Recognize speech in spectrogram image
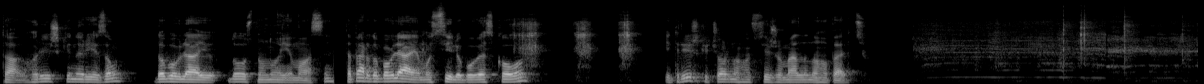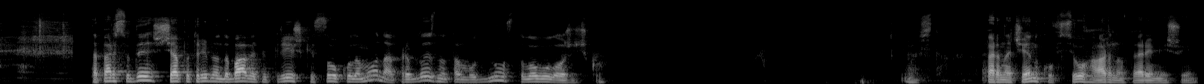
Так, горішки нарізав. Добавляю до основної маси. Тепер додаємо сіль обов'язково. І трішки чорного свіжомеленого перцю. Тепер сюди ще потрібно додати трішки соку лимона, приблизно там одну столову ложечку. Ось так. Тепер начинку всю гарно перемішуємо.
